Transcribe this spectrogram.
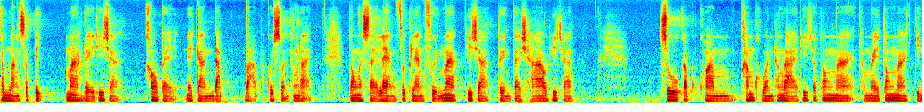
กำลังสติมากเลยที่จะ เข้าไปในการดับบาปอกุศลทั้งหลาย ต้องอาศัยแรงฝึกแรงฝืนมากที่จะตื่นแต่เช้าที่จะสู้กับความข้าควรทั้งหลายที่จะต้องมาทำไมต้องมากิน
